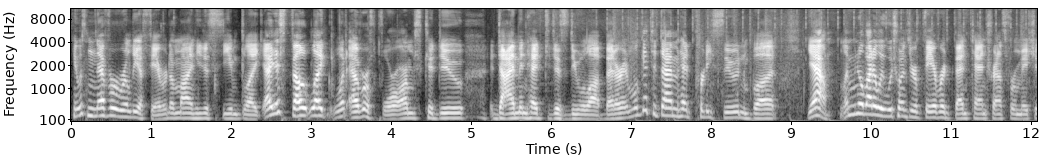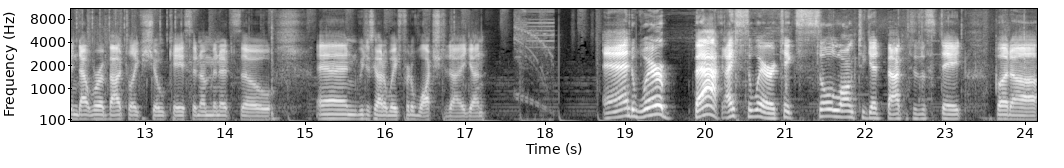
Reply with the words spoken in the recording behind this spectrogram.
he was never really a favorite of mine. He just seemed like I just felt like whatever Four Arms could do, Diamond Head could just do a lot better. And we'll get to Diamond Head pretty soon, but yeah, let me know by the way which one's your favorite Ben 10 transformation that we're about to like showcase in a minute. So, and we just gotta wait for the watch to die again. And we're back. I swear it takes so long to get back to the state. But, uh,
